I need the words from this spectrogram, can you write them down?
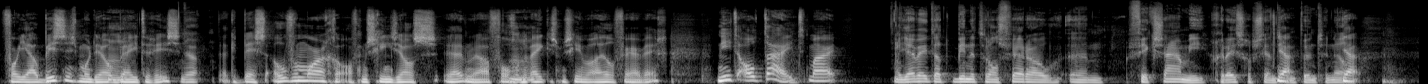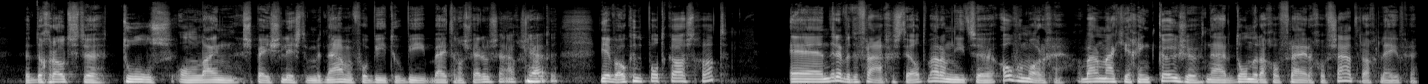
voor jouw businessmodel beter is... Ja. dat ik het best overmorgen of misschien zelfs... Hè, nou, volgende week is misschien wel heel ver weg. Niet altijd, maar Jij weet dat binnen Transferro ehm Fixami, gereedschapscentrum.nl, ja, de grootste tools online specialisten, met name voor B2B, bij Transferro zijn aangesloten. Die hebben we ook in de podcast gehad. En daar hebben we de vraag gesteld, waarom niet eh, overmorgen? Waarom maak je geen keuze naar donderdag of vrijdag of zaterdag leveren?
